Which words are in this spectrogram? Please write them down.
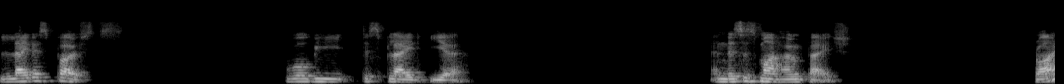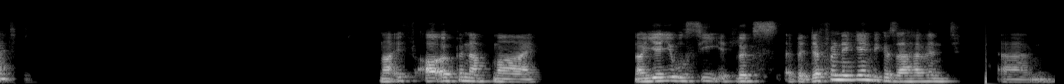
latest posts will be displayed here. And this is my home page, right? Now, if I open up my, now here you will see it looks a bit different again because I haven't, um,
